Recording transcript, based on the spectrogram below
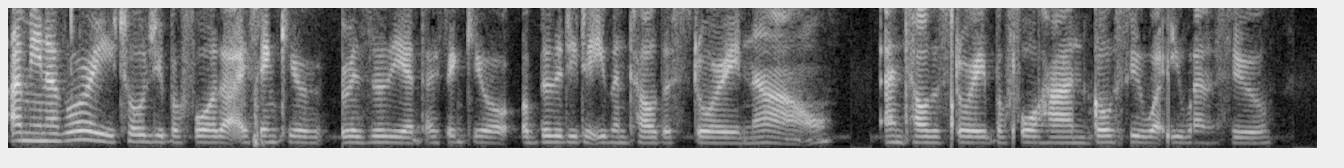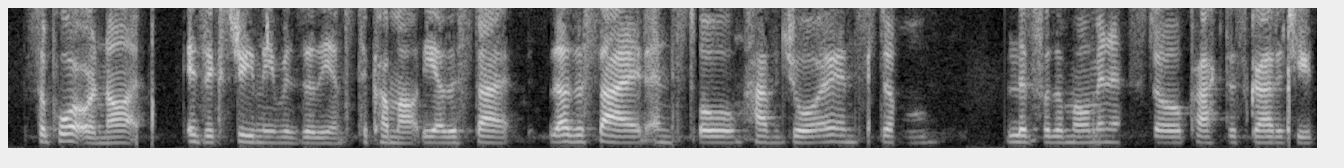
I mean, I've already told you before that I think you're resilient. I think your ability to even tell the story now and tell the story beforehand, go through what you went through, support or not, is extremely resilient to come out the other side the other side and still have joy and still live for the moment and still practice gratitude.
